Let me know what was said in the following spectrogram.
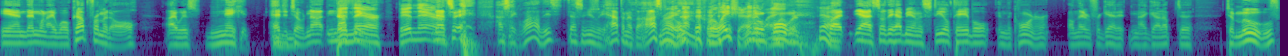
And then when I woke up from it all, I was naked, head to toe, not nothing. Been there, been there. That's. I was like, wow, this doesn't usually happen at the hospital. right. Not in Croatia, anyway. forward. Yeah. But yeah, so they had me on a steel table in the corner. I'll never forget it. And I got up to to move,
